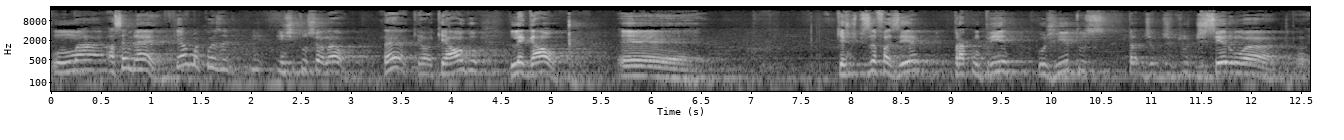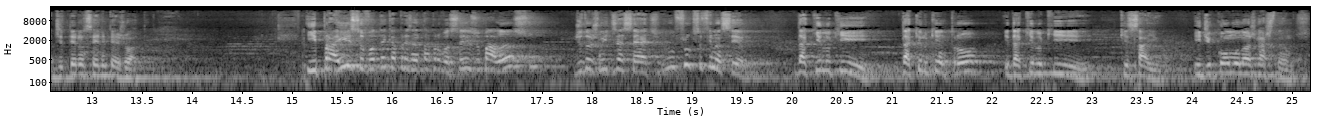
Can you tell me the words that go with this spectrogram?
uma assembleia, que é uma coisa institucional, né? que, é, que é algo legal, é, que a gente precisa fazer para cumprir os ritos de, de, de, ser uma, de ter um CNPJ. E para isso eu vou ter que apresentar para vocês o balanço de 2017, o fluxo financeiro daquilo que, daquilo que entrou e daquilo que, que saiu e de como nós gastamos.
